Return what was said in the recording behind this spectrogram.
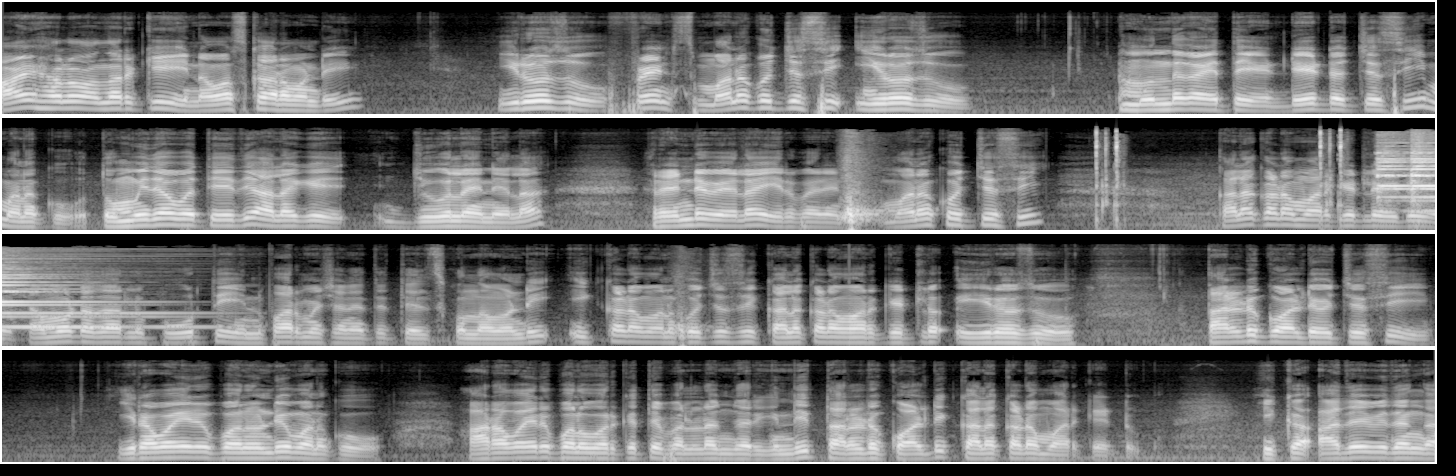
హాయ్ హలో అందరికీ నమస్కారం అండి. ఈరోజు ఫ్రెండ్స్ మనకు వచ్చేసి ఈరోజు ముందుగా అయితే డేట్ వచ్చేసి మనకు తొమ్మిదవ తేదీ అలాగే జూలై నెల రెండు వేల ఇరవై రెండు. మనకు వచ్చేసి కలకడ మార్కెట్లో అయితే టమోటా ధరలు పూర్తి ఇన్ఫర్మేషన్ అయితే తెలుసుకుందామండి. ఇక్కడ మనకు వచ్చేసి కలకడ మార్కెట్లో ఈరోజు థర్డ్ క్వాలిటీ వచ్చేసి ఇరవై రూపాయల నుండి మనకు అరవై రూపాయల వరకు అయితే వెళ్ళడం జరిగింది. Third quality Kalakada market. ఇక అదేవిధంగా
